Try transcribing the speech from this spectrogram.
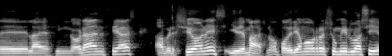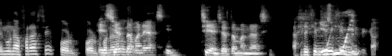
eh, las ignorancias, aversiones y demás, ¿no? ¿Podríamos resumirlo así en una frase? Por, en cierta manera, sí. Sí, en cierta manera, sí. Así muy simplificado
